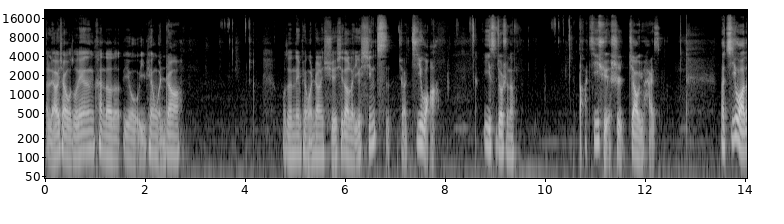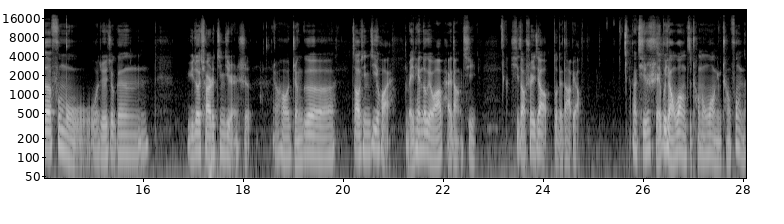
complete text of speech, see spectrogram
聊一下，我昨天看到的有一篇文章啊，我在那篇文章里学习到了一个新词，叫“鸡娃”，意思就是呢，打鸡血式教育孩子。那鸡娃的父母，我觉得就跟娱乐圈的经纪人似的。然后整个造星计划呀，每天都给娃排档期，洗澡睡觉都得达标。那其实谁不想望子成龙、望女成凤呢？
